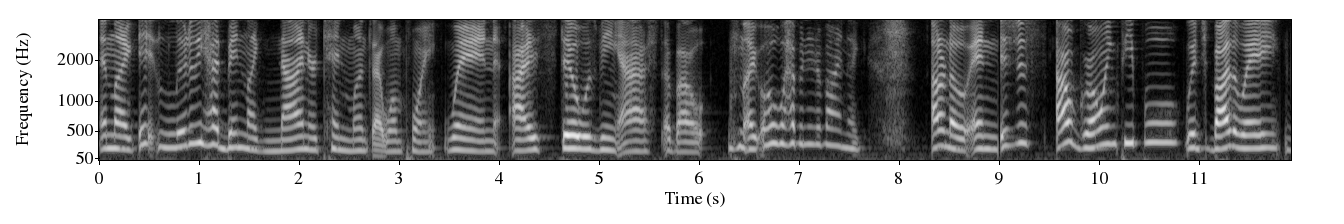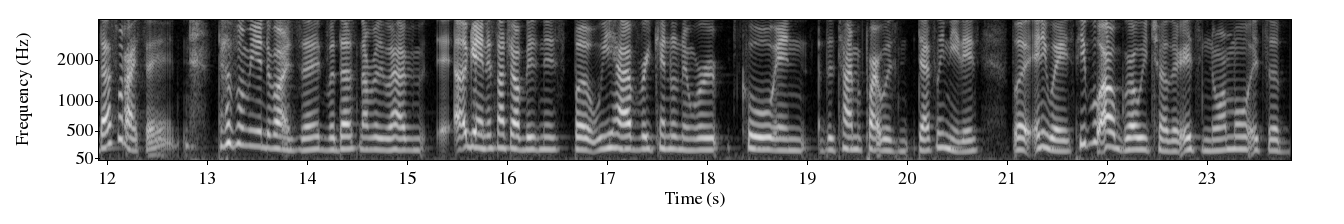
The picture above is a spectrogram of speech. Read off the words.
And like it literally had been like 9 or 10 months at one point when I still was being asked about like, "Oh, what happened to Divine?" like I don't know. And it's just outgrowing people, which, by the way, that's what I said. that's what me and Divine said, but that's not really what happened. Again, it's not y'all business, but we have rekindled and we're cool. And the time apart was definitely needed. But, anyways, people outgrow each other. It's normal. It's a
